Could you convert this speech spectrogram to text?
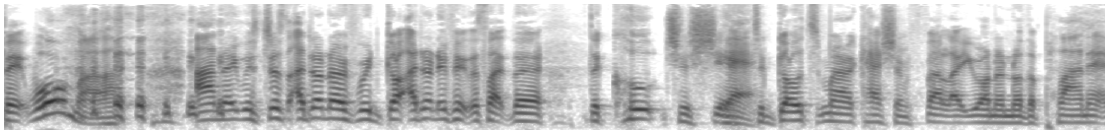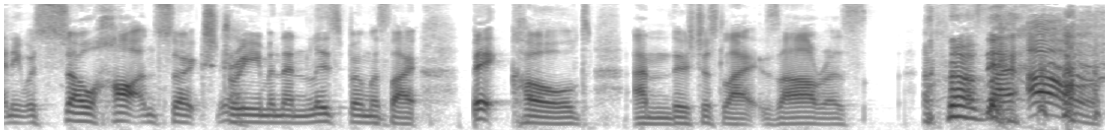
bit warmer. and it was just, I don't know if we'd got, I don't know if it was like the, the culture shift Yeah. to go to Marrakesh and felt like you're on another planet and it was so hot and so extreme. And then Lisbon was like, bit cold and there's just like Zara's. And I was like, oh.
